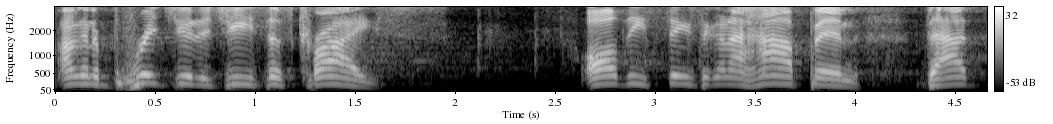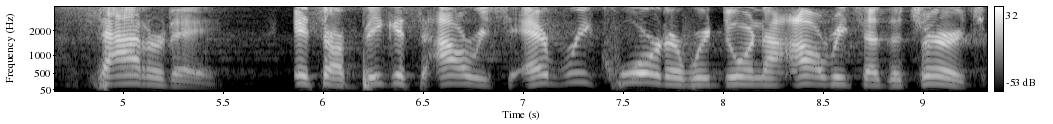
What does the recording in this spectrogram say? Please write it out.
I'm gonna bridge you to Jesus Christ. All these things are gonna happen that Saturday. It's our biggest outreach. Every quarter, we're doing the outreach at the church.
